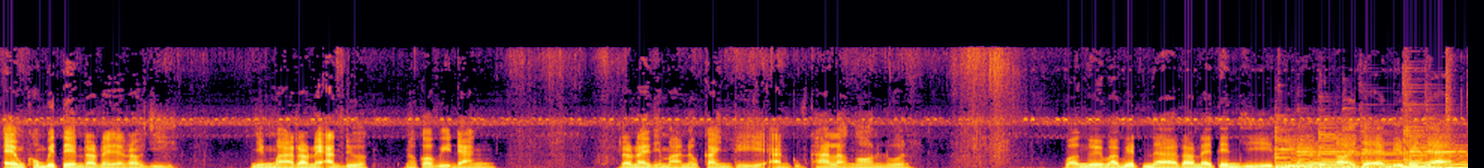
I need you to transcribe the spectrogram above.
Em không biết tên rau này là rau gì nhưng mà rau này ăn được nó có vị đắng rau này thì mà nấu canh thì ăn cũng khá là ngon luôn. Mọi người mà biết à, rau này tên gì thì nói cho em biết với nha.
